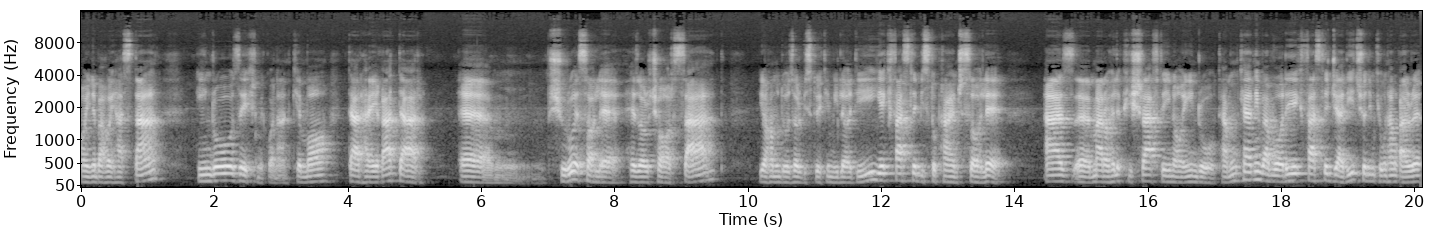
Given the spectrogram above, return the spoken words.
آین بهایی هستند این رو ذکر می‌کنن که ما در حقیقت در شروع سال 1400 یا همون 2021 میلادی یک فصل 25 ساله از مراحل پیشرفت این آین رو تموم کردیم و وارد یک فصل جدید شدیم که اون هم قرار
